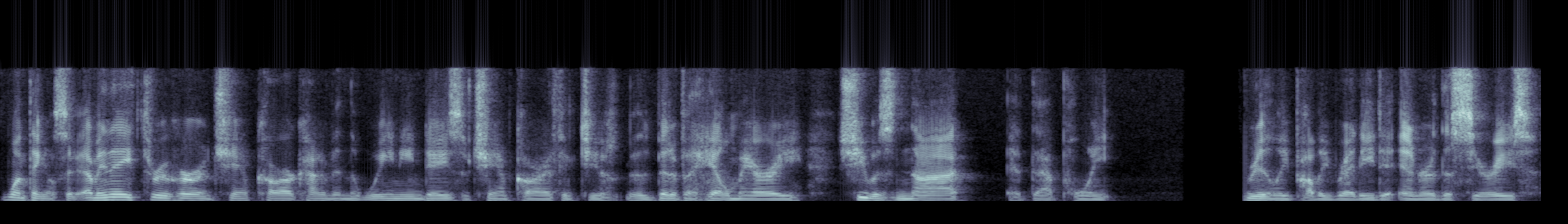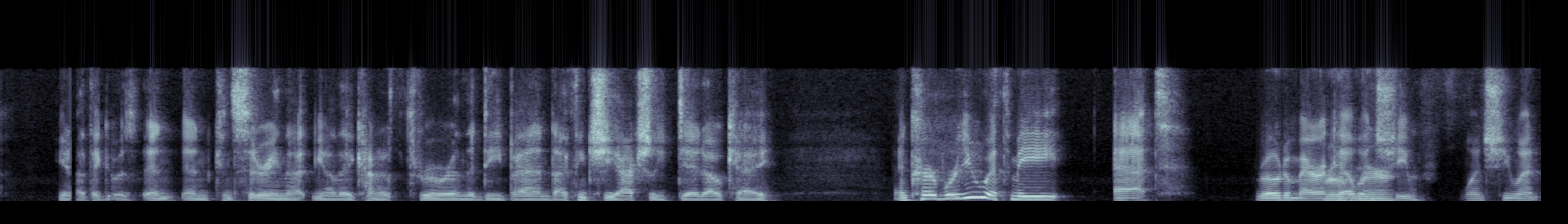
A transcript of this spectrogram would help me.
One thing I'll say, I mean, they threw her in Champ Car kind of in the waning days of Champ Car. I think she was a bit of a hail mary. She was not at that point really probably ready to enter the series you know, I think it was, and and considering that you know they kind of threw her in the deep end, I think she actually did okay. And Curb, were you with me at Road America, Road when she when she went,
